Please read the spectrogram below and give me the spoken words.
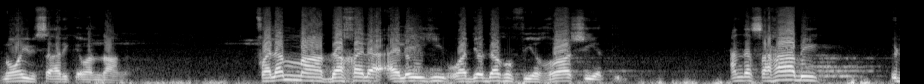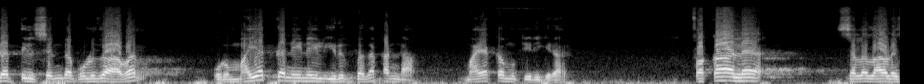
நோய் விசாரிக்க வந்தாங்க. ஃபலம்மா தஹல அலைஹி வஜதஹு ஃபி காஷியத்தி அந்த சஹாபி இடத்தில் சென்ற பொழுது அவர் ஒரு மயக்க நிலையில் இருப்பதை கண்டார் மயக்கமுற்றிருக்கிறார். ஃபகால செல்லதாவுடைய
